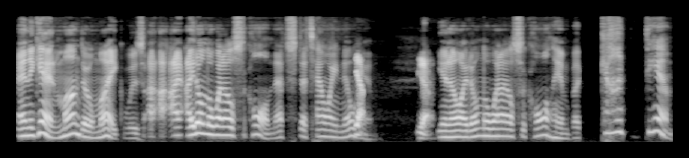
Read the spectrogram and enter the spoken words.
And again, Mondo Mike was I, I I don't know what else to call him. That's that's how I know Yeah. him. Yeah. You know, I don't know what else to call him, but god damn.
